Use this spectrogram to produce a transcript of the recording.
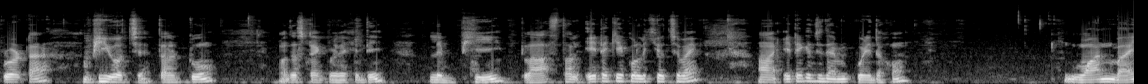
পুরোটা ভি হচ্ছে। তাহলে টু জাস্ট একবার রেখে দিই। তাহলে ভি প্লাস তাহলে এটাকে করলে কী হচ্ছে ভাই? এটাকে যদি আমি করি দেখো one by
